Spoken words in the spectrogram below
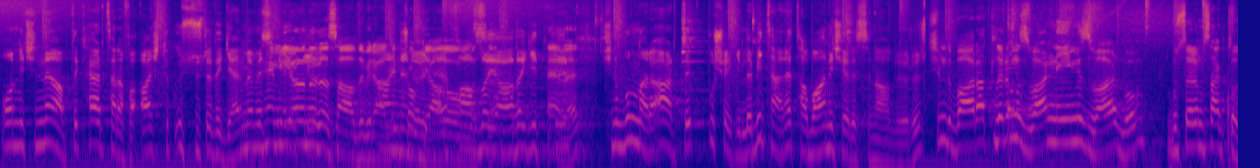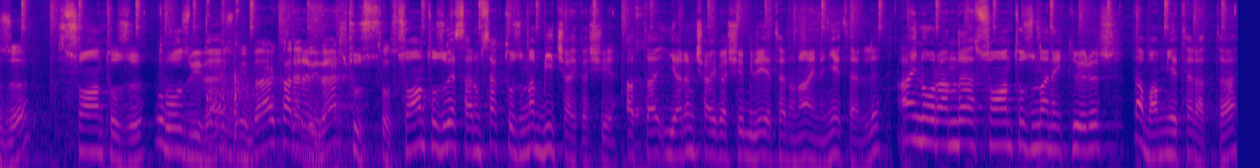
Onun için ne yaptık? Her tarafa açtık. Üst üste de gelmemesi Hem gerekiyor. yağını da saldı birazcık Aynen çok öyle. yağlı olmasın. Fazla yağı da gitti. Evet. Şimdi bunları artık bu şekilde bir tane tabağın içerisine alıyoruz. Şimdi baharatlarımız var. Neyimiz var bu? Bu sarımsak tozu. Soğan tozu, toz biber, Toz biber, karabiber. tuz. Tuz. Soğan tozu ve sarımsak tozundan bir çay kaşığı. Hatta yarım çay kaşığı bile yeter ona aynen yeterli. Aynı oranda soğan tozundan ekliyoruz. Tamam yeter hatta.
